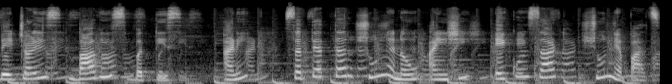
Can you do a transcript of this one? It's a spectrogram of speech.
बेचाळीस बावीस बत्तीस आणि सत्याहत्तर शून्य नऊ ऐंशी एकोणसाठ शून्य पाच.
